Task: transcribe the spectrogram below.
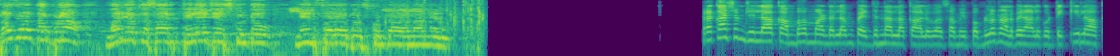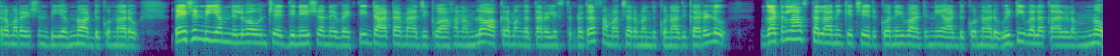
ప్రజల తరపున మరి ఒక్కసారి తెలియజేసుకుంటూ నేను సెలవు తీసుకుంటా ఉన్నాను నేను. ప్రకాశం జిల్లా కంభం మండలం పెద్దనల్ల కాలువ సమీపంలో నలభై నాలుగు టిక్కీల అక్రమ రేషన్ బియ్యంను అడ్డుకున్నారు. రేషన్ బియ్యం నిల్వ ఉంచే దినేష్ అనే వ్యక్తి టాటా మ్యాజిక్ వాహనంలో అక్రమంగా తరలిస్తుండగా సమాచారం అందుకున్న అధికారులు ఘటనా స్థలానికి చేరుకొని వాటిని అడ్డుకున్నారు. ఇటీవల కాలంలో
